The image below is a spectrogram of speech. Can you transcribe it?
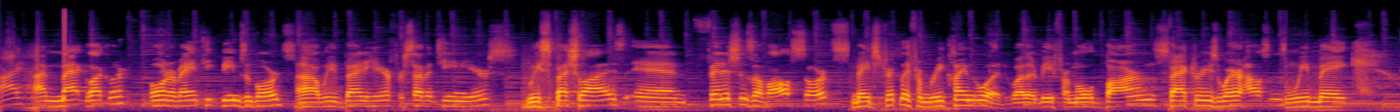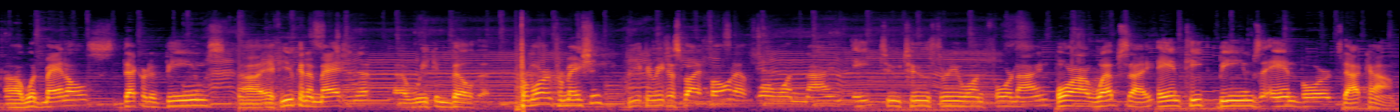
Hi, I'm Matt Gluckler, owner of Antique Beams and Boards. Uh, we've been here for 17 years. We specialize in finishes of all sorts made strictly from reclaimed wood, whether it be from old barns, factories, warehouses. We make uh, wood mantels, decorative beams. Uh, if you can imagine it, uh, we can build it. For more information, you can reach us by phone at 419-822-3149 or our website, antiquebeamsandboards.com.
